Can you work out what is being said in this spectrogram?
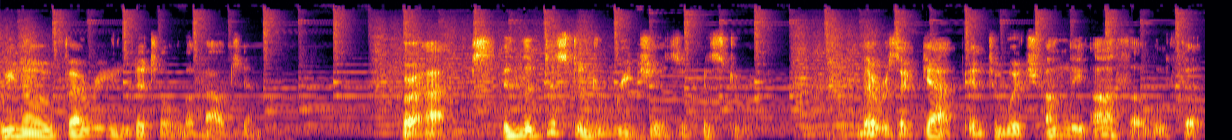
we know very little about him. Perhaps in the distant reaches of history, there is a gap into which only Arthur will fit.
